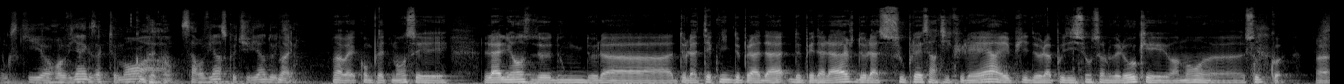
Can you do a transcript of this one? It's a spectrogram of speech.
Donc ce qui euh, revient exactement, à, ça revient à ce que tu viens de Ouais. dire. Ouais, ouais, complètement. C'est l'alliance de, donc, de, la, de la technique de, pédala- de pédalage, de la souplesse articulaire et puis de la position sur le vélo qui est vraiment euh, souple, quoi. Voilà.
